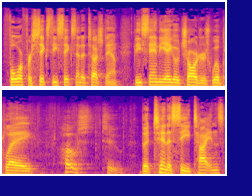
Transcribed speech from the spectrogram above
Four for 66 and a touchdown. These San Diego Chargers will play host to the Tennessee Titans.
